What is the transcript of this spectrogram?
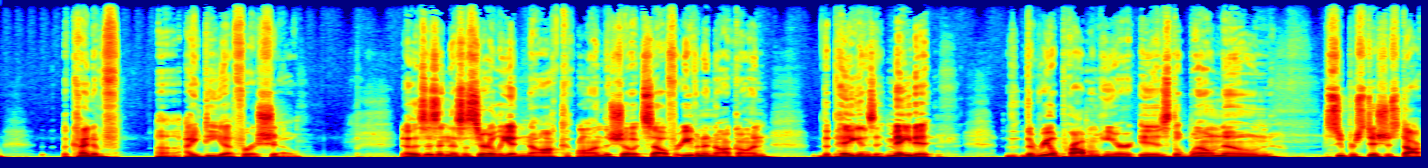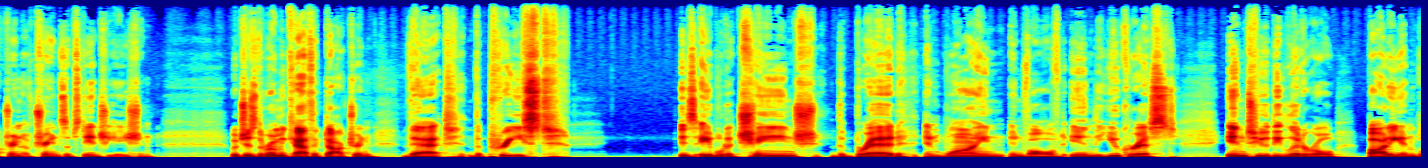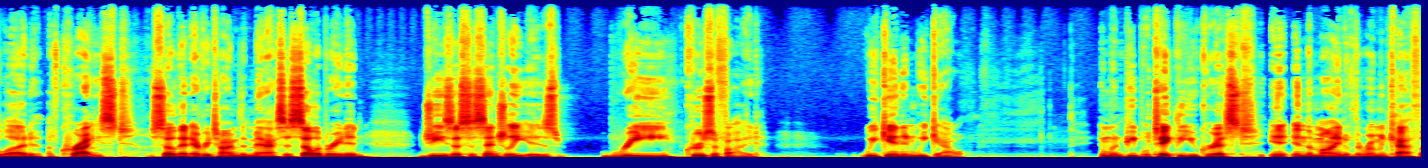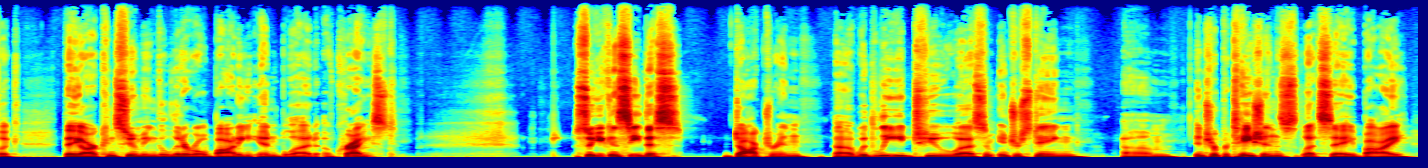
a kind of uh, idea for a show. Now, this isn't necessarily a knock on the show itself or even a knock on the pagans that made it, the real problem here is the well known superstitious doctrine of transubstantiation, which is the Roman Catholic doctrine that the priest is able to change the bread and wine involved in the Eucharist into the literal body and blood of Christ, so that every time the Mass is celebrated, Jesus essentially is re crucified week in and week out. And when people take the Eucharist in, in, the mind of the Roman Catholic, they are consuming the literal body and blood of Christ. So you can see this doctrine uh, would lead to uh, some interesting um, interpretations, let's say, by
